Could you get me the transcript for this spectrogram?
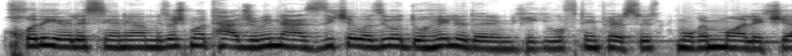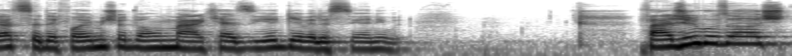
خود گبلسیانی هم میذاش ما تجربه نزدیک بازی با دوهیل رو داریم که گفتیم پرسپولیس موقع مالکیت سه دفاعی می‌شد و اون مرکزیه گبلسیانی بود. فرجی رو گذاشت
